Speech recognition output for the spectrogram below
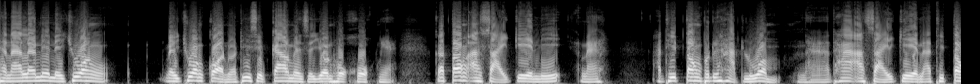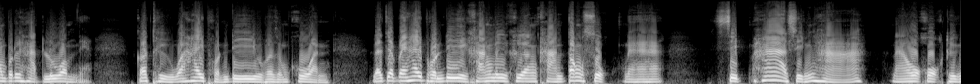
ฉะนั้นแล้วเนี่ยในช่วงในช่วงก่อนวันที่ 19 เมษายน 66 เนี่ย ก็ต้องอาศัยเกณฑ์นี้นะอาทิตย์ต้องพฤหัสร่วมนะถ้าอาศัยเกณฑ์อาทิตย์ต้องพฤหัสร่วมเนี่ยก็ถือว่าให้ผลดีอยู่พอสมควร แล้วจะไปให้ผลดีอีกครั้งหนึ่งคืออังคารต้องสุกนะฮะ 15 สิงหา นะ66ถึง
